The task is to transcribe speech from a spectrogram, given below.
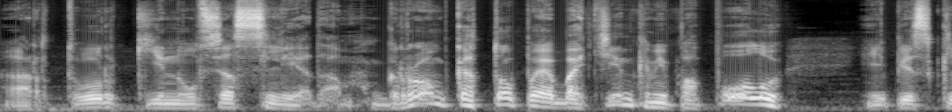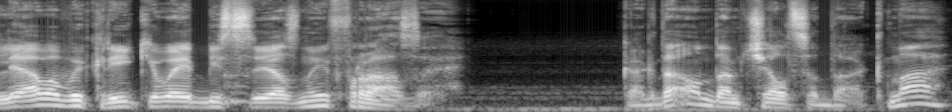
Артур кинулся следом, громко топая ботинками по полу и пескляво выкрикивая бессвязные фразы. Когда он домчался до окна,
